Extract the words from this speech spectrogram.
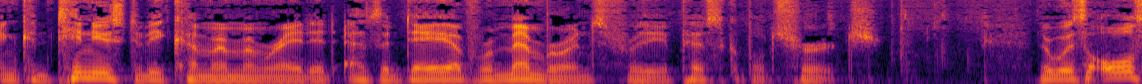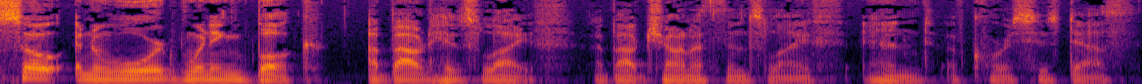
and continues to be commemorated as a day of remembrance for the Episcopal Church. There was also an award winning book about his life, about Jonathan's life, and of course his death.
